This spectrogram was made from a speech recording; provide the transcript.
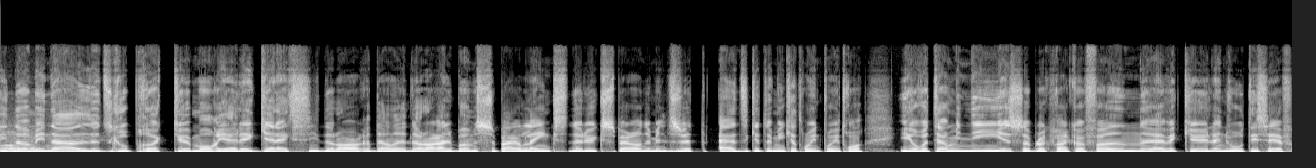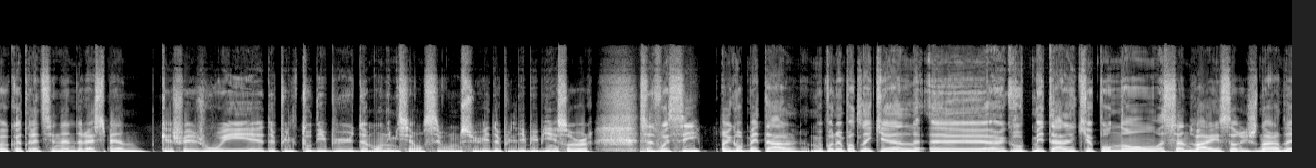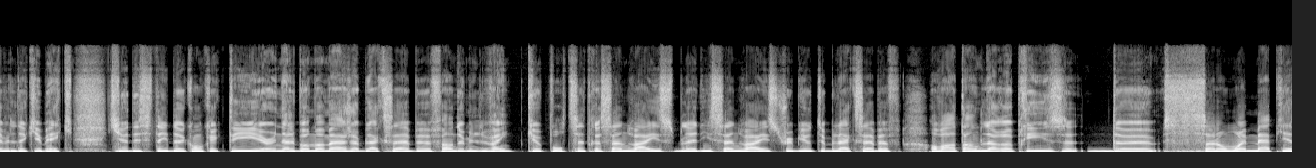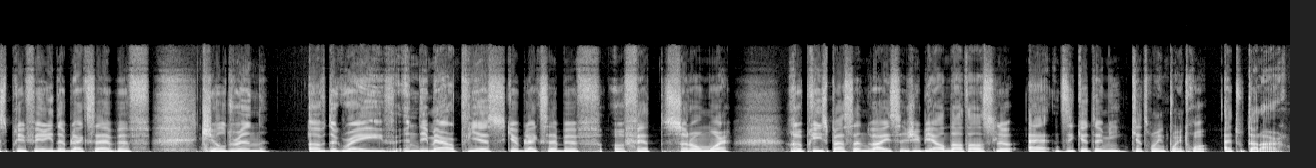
phénoménal du groupe rock montréalais Galaxy de leur, de album Super Lynx Deluxe super en 2018 à Dichotomie 80.3. Et on va terminer ce bloc francophone avec la nouveauté CFOK traditionnelle de la semaine que je fais jouer depuis le tout début de mon émission, si vous me suivez depuis le début bien sûr. Cette fois-ci, un groupe métal, mais pas n'importe lequel. Euh, un groupe métal qui a pour nom Sunvice, originaire de la ville de Québec, qui a décidé de concocter un album hommage à Black Sabbath en 2020, qui a pour titre Sunvice, Bloody Sunvice, Tribute to Black Sabbath. On va entendre la reprise de, selon moi, ma pièce préférée de Black Sabbath, Children of the Grave, une des meilleures pièces que Black Sabbath a faites, selon moi. Reprise par Sunvice. J'ai bien hâte d'entendre cela à Dichotomie 80.3. À tout à l'heure.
